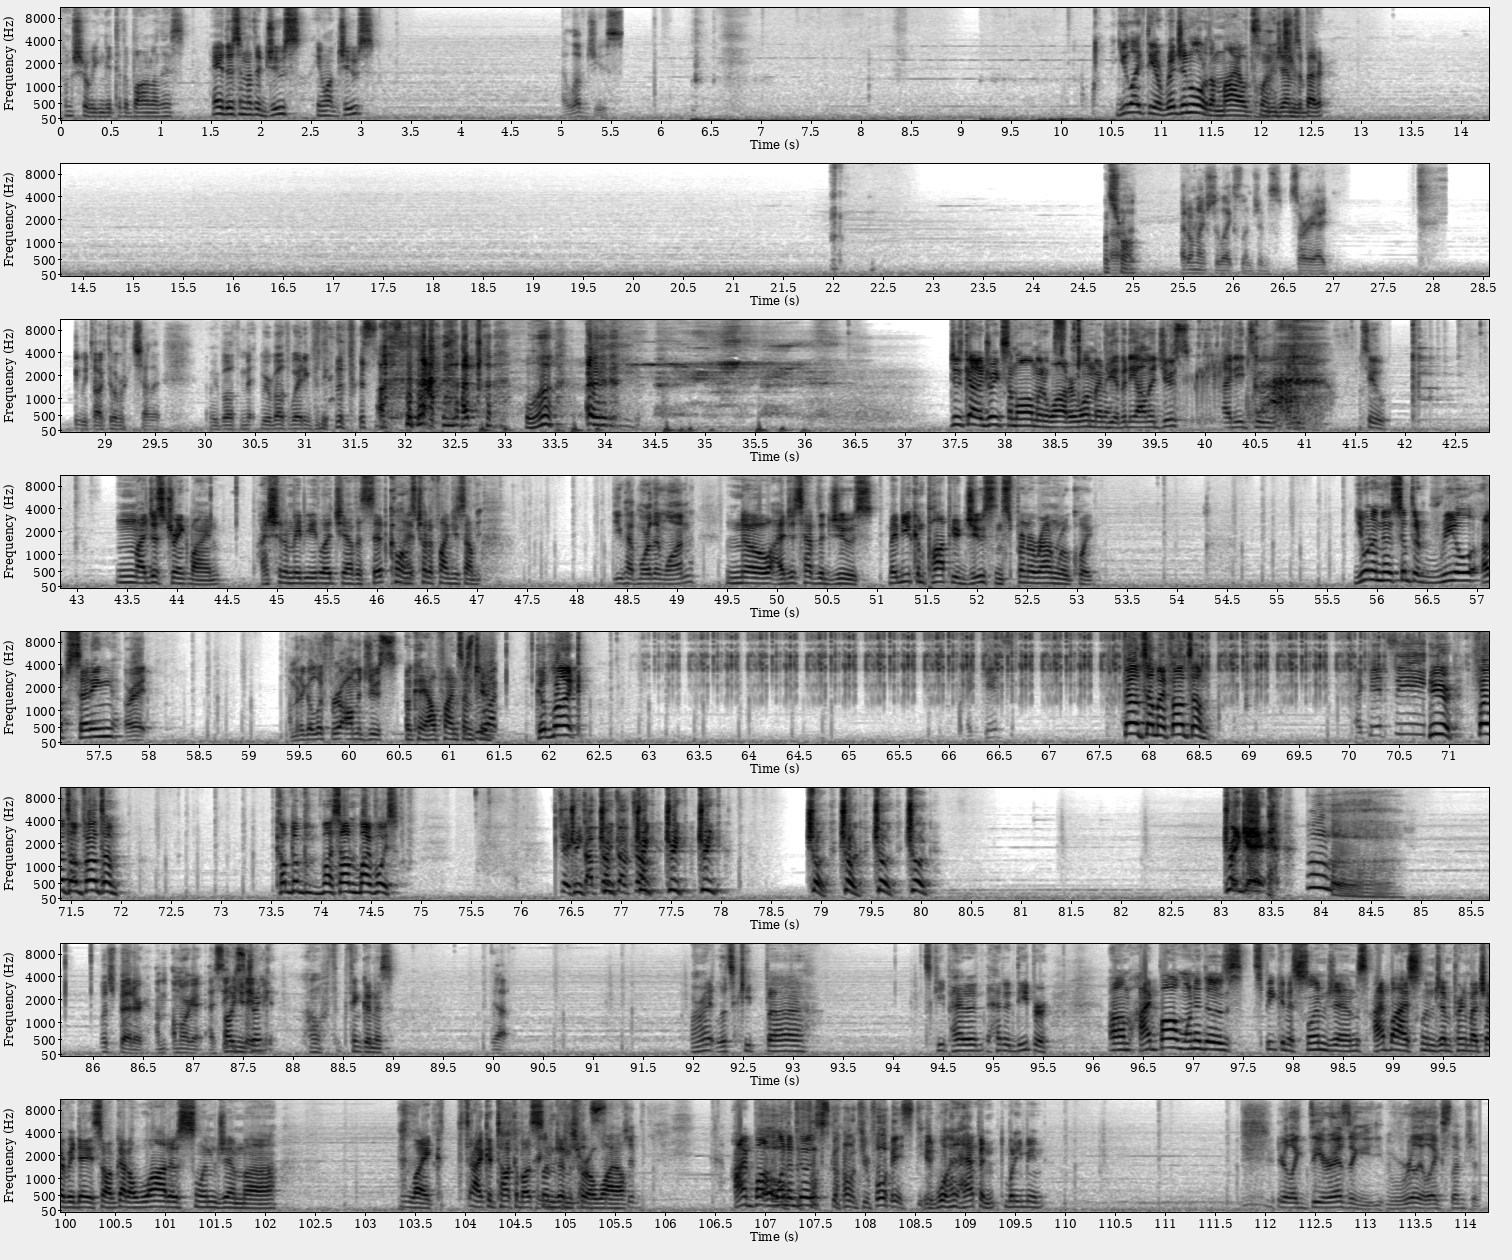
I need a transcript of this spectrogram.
I'm sure we can get to the bottom of this. Hey, there's another juice. You want juice? I love juice. You like the original or the mild Slim Jims you. better? What's Uh, wrong? I don't actually like Slim Jims. Sorry, I. We talked over each other. We both we were both waiting for the other person. What? Just gotta drink some almond water. One Do you have any almond juice? I need two. I need two. Mm, I just drank mine. I should have maybe let you have a sip. Come on, let's try to find you some. Do you have more than one? No, I just have the juice. Maybe you can pop your juice and sprint around real quick. You want to know something real upsetting? All right. I'm gonna go look for almond juice. Okay, I'll find some too. luck. Good luck. I can't. See. Found some. I found some. I can't see. Here, found some. Found some. Come to my sound, my voice. Drink, Drink, drop, drink, drop, drop, drink, drink, drink. Chug, chug, chug, chug. Drink it! Much better. I'm, I'm okay. I see Oh, you you drank me. it? Oh, th- thank goodness. Yeah. All right, let's keep uh, let's keep headed headed deeper. Um, I bought one of those. Speaking of Slim Jims, I buy a Slim Jim pretty much every day, so I've got a lot of Slim Jim. Uh, like I could talk about Slim Jims for a while. Jim? I bought Oh, one of those. fuck's going on with your voice, dude? What happened? What do you mean? You're like de-resing. You really like Slim Jim.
